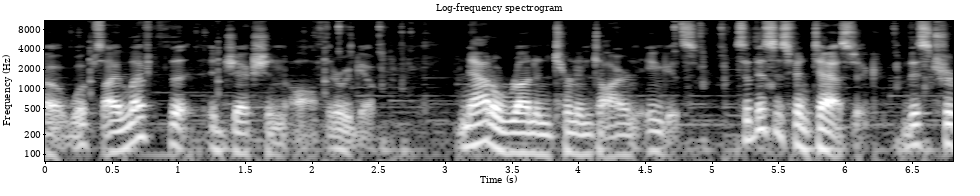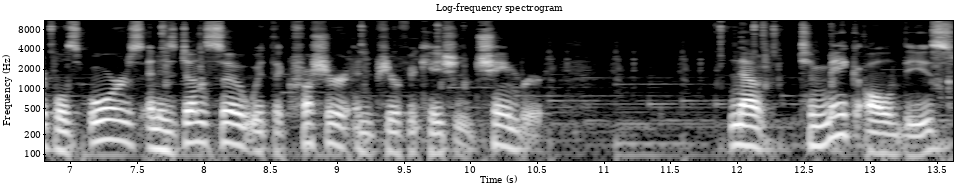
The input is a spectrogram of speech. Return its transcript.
Oh, whoops, I left the ejection off. There we go. Now it'll run and turn into iron ingots. So this is fantastic. This triples ores and is done so with the crusher and purification chamber. Now, to make all of these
